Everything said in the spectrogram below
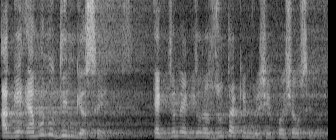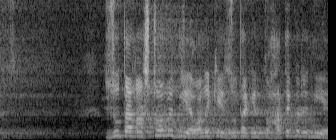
আগে এমনও দিন গেছে, একজন একজনের জুতা কিনবে, সেই পয়সাও ছিল না। জুতা নষ্ট হবে দিয়ে অনেকে জুতা কিন্তু হাতে করে নিয়ে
